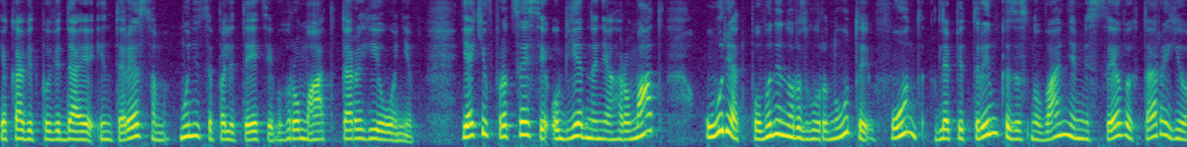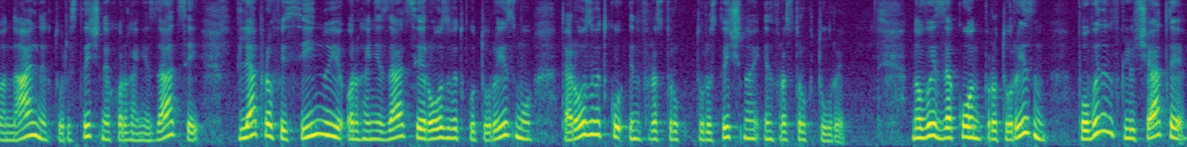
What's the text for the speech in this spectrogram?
яка відповідає інтересам муніципалітетів, громад та регіонів. Як і в процесі об'єднання громад, Уряд повинен розгорнути фонд для підтримки заснування місцевих та регіональних туристичних організацій для професійної організації розвитку туризму та розвитку інфраструк... туристичної інфраструктури. Новий закон про туризм повинен включати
